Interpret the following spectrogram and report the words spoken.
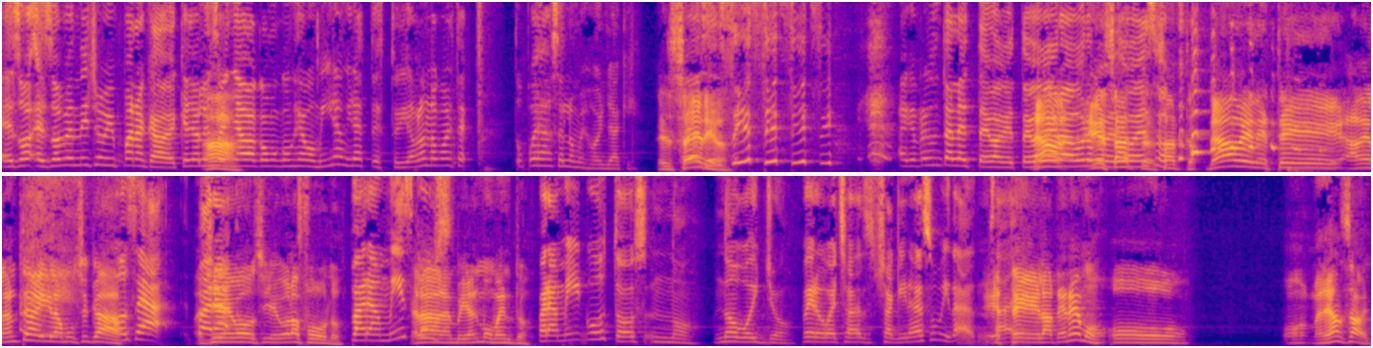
Eso, eso me han dicho mis panas cada vez que yo le Ah. enseñaba como con Jevo. Mira, mira, te estoy hablando con este. Tú puedes hacerlo mejor, Jackie. ¿En serio? Sí, sí, sí, sí. Hay que preguntarle a Esteban. Esteban era uno que exacto, me dijo eso. exacto. Déjame ver, este, adelante ahí la música. O sea, si llegó, si llegó la foto. para mis La, la gustos, envié al momento. para mis gustos, no, no voy yo. Pero Sha- Shakira es su vida. ¿sabes? Este, ¿La tenemos o, o me dejan saber?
